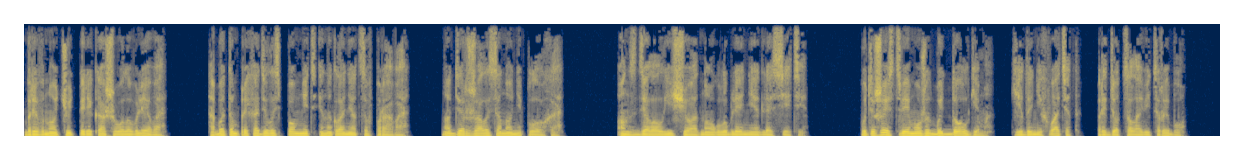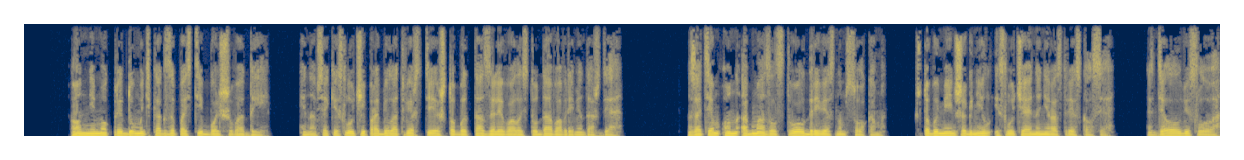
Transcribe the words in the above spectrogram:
Бревно чуть перекашивало влево. Об этом приходилось помнить и наклоняться вправо. Но держалось оно неплохо. Он сделал еще одно углубление для сети. Путешествие может быть долгим, еды не хватит, придется ловить рыбу. Он не мог придумать, как запасти больше воды, и на всякий случай пробил отверстие, чтобы та заливалась туда во время дождя. Затем он обмазал ствол древесным соком, чтобы меньше гнил и случайно не растрескался. Сделал весло,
